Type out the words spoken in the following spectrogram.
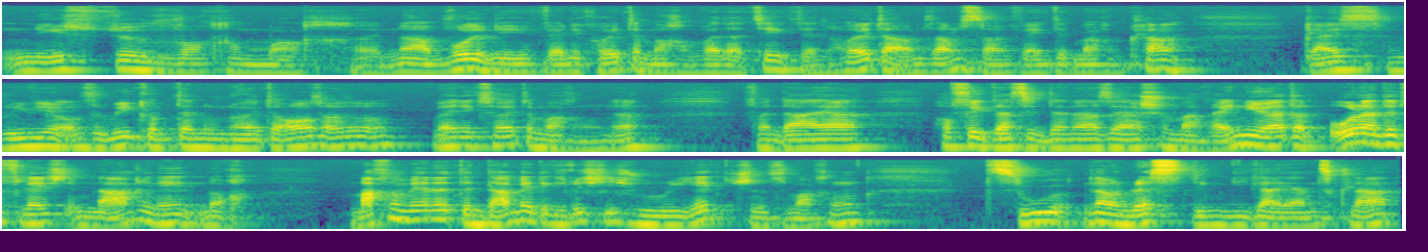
nächste Woche machen. Na wohl, die werde ich heute machen, weil der Tag denn heute am Samstag werde ich das machen, klar. Guys Review of the Week kommt dann nun heute raus, also werde ich es heute machen, ne? Von daher hoffe ich, dass ihr dann also ja schon mal reingehört habt oder das vielleicht im Nachhinein noch machen werdet, denn da werde ich richtig Reactions machen zu einer Wrestling-Liga, ganz klar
